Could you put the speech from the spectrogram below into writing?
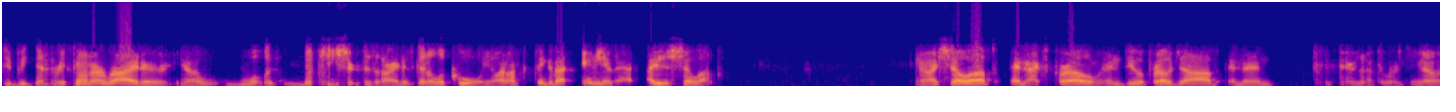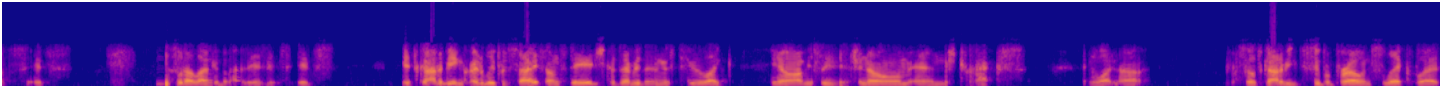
did we get everything on our rider, you know, what what t-shirt design is going to look cool, you know, I don't have to think about any of that. I just show up. You know, I show up and act pro and do a pro job, and then prepares afterwards. You know, it's it's that's what I like about it. Is it's it's it's got to be incredibly precise on stage because everything is to like you know obviously metronome and there's tracks and whatnot. So it's got to be super pro and slick, but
